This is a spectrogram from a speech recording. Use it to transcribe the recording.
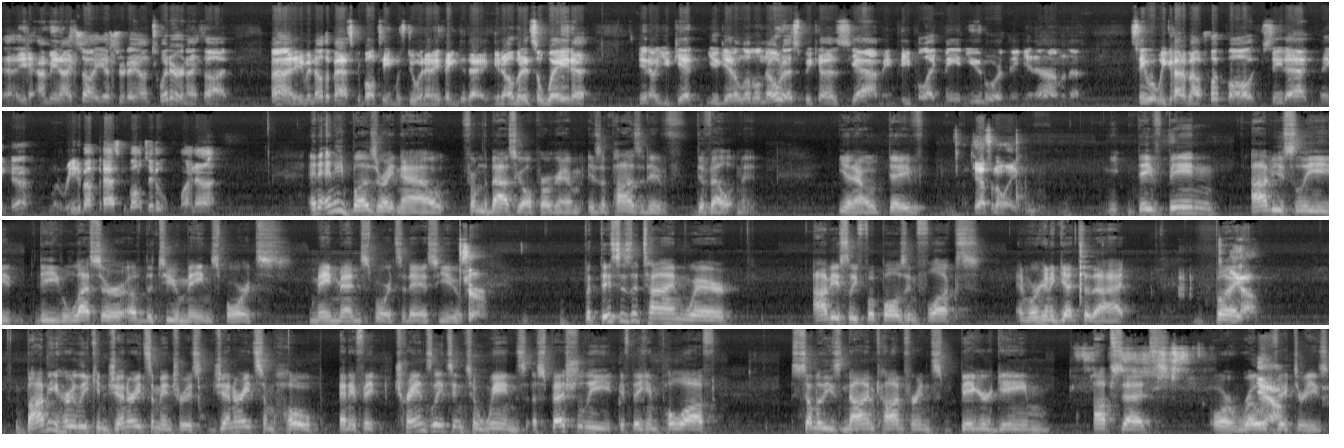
Uh, I mean, I saw it yesterday on Twitter, and I thought, oh, I didn't even know the basketball team was doing anything today. You know, but it's a way to, you know, you get you get a little notice because, yeah, I mean, people like me and you who are thinking, oh, I'm gonna see what we got about football. You see that, and think, oh, I'm gonna read about basketball too. Why not? And any buzz right now from the basketball program is a positive development. You know, they've Definitely. they've been obviously the lesser of the two main sports, main men's sports at ASU. Sure. But this is a time where obviously football is in flux, and we're going to get to that. But yeah. Bobby Hurley can generate some interest, generate some hope, and if it translates into wins, especially if they can pull off some of these non-conference bigger game upsets or road Yeah. victories,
